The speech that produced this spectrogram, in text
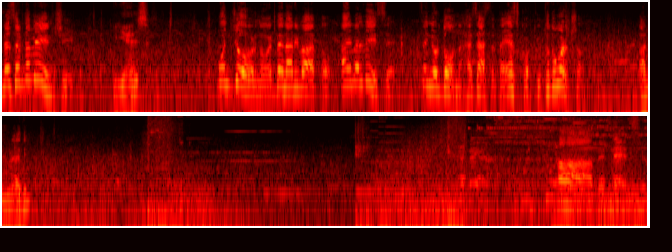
Messer Da Vinci! Yes? Buongiorno e ben arrivato. I am Elvise. Senor Don has asked that I escort you to the workshop. Are you ready? Ah, Venezia.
